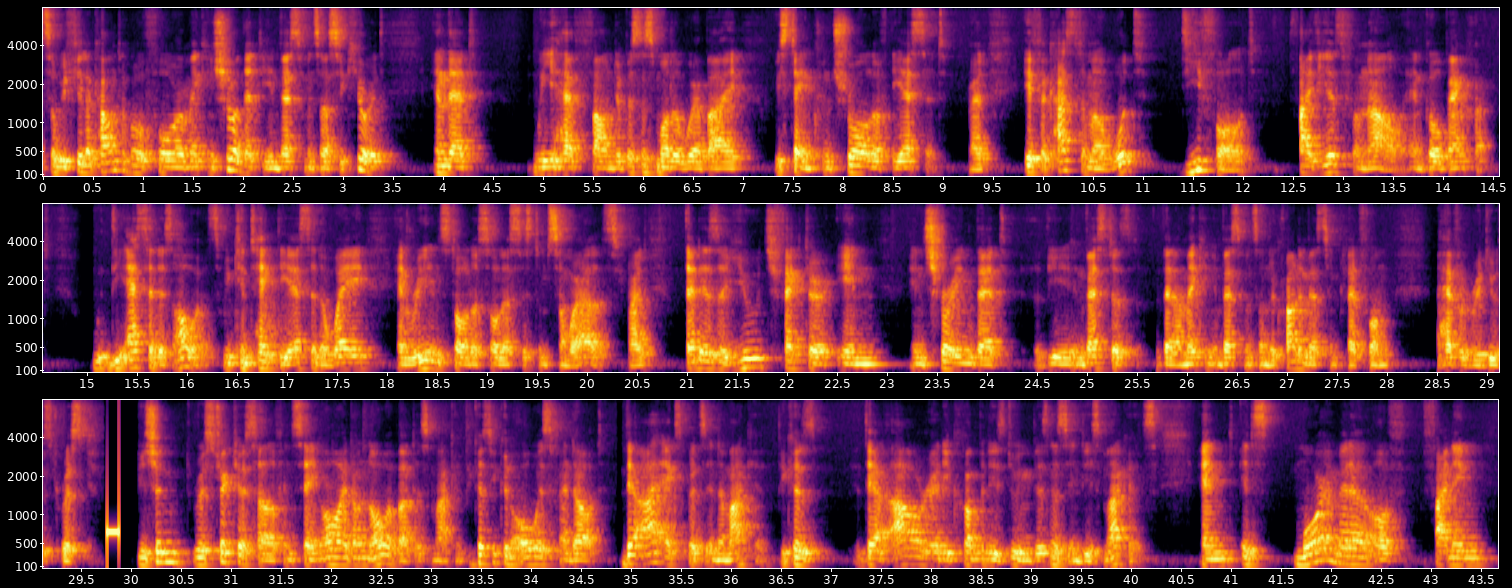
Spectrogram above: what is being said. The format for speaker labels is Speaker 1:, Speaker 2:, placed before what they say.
Speaker 1: So we feel accountable for making sure that the investments are secured and that we have found a business model whereby we stay in control of the asset, right? If a customer would default five years from now and go bankrupt, the asset is ours. We can take the asset away and reinstall the solar system somewhere else, right? That is a huge factor in ensuring that the investors that are making investments on the crowd investing platform have a reduced risk. You shouldn't restrict yourself in saying, oh, I don't know about this market, because you can always find out. There are experts in the market because there are already companies doing business in these markets. And it's more a matter of finding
